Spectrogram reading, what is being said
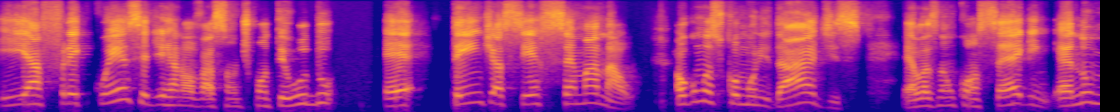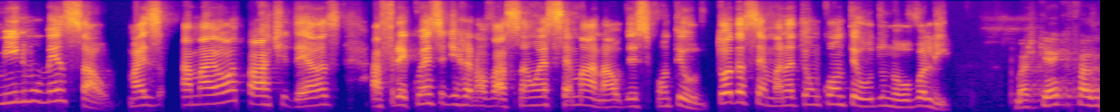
e, a frequência de renovação de conteúdo é tende a ser semanal. Algumas comunidades, elas não conseguem, é no mínimo mensal, mas a maior parte delas, a frequência de renovação é semanal desse conteúdo. Toda semana tem um conteúdo novo ali. Mas quem é que faz a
